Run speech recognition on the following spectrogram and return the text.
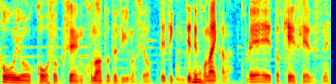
東洋高速線この後出てきますよ出て出てこないかな、これ、えー、と京成ですね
